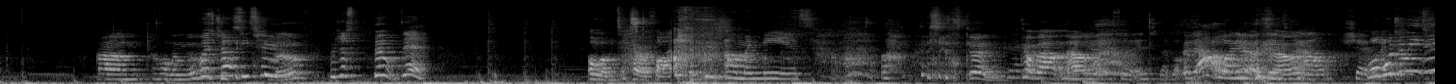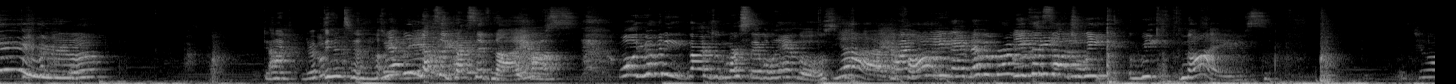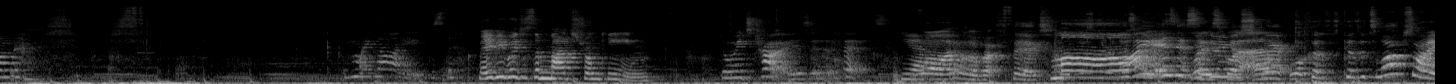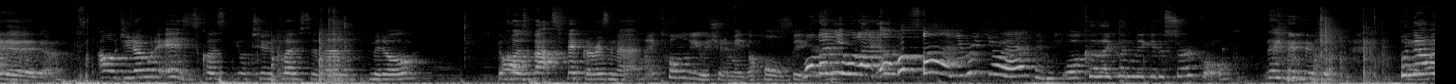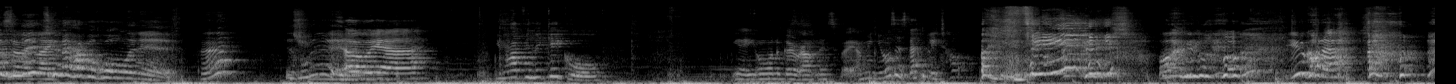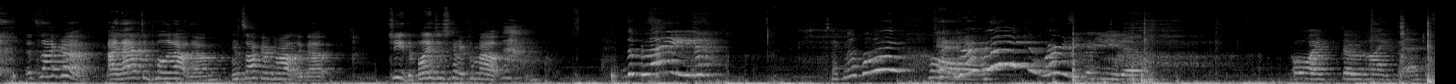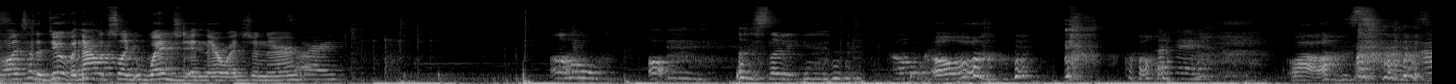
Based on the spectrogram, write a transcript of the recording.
Um, hold on, move. We're just Please move. We just built this. Oh, I'm terrified. Oh, my knees. It's good. Come out now. Yeah, it's the internet box. It's out. Oh, I need yeah, put the internet out. out. Shit. well, wait. what do we do? Did you rip the internet out? Do you have any less aggressive knives? Uh-huh. Well, you have any knives with more stable handles? Yeah, the I fuck? mean, they've never broken These are such weak, weak knives. Do you want oh my knives? Maybe we're just a mad strong team. Do you want me to try? Is it fixed? Yeah. Well, I don't know about fixed. Mom. Why is it so We're doing square? a square. Well, cause, cause it's lopsided. Oh, do you know what it is? It's because you're too close to the middle. Because Oh. that's thicker, isn't it? I told you we should have made the hole bigger. Well, then you were like, oh, what's that? You break your head. Well, cause I couldn't make it a circle. But now his lid's like- gonna have a hole in it. huh? His lid. Oh yeah. You having a giggle? Yeah, you don't want to go around this way. I mean, yours is definitely tough. Gee! You gotta. it's not gonna. I have to pull it out now. It's not gonna come out like that. Gee, the blade's just gonna come out. The blade. Technoblade? Technoblade. Where is he when you need him? Oh, I don't like this. Well, I just had to do it, but now it's like wedged in there, wedged in there. Sorry. Oh. Oh. oh. Slowly. Oh. Oh. Okay. wow.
